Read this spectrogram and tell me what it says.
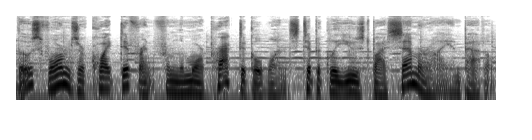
Those forms are quite different from the more practical ones typically used by samurai in battle.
